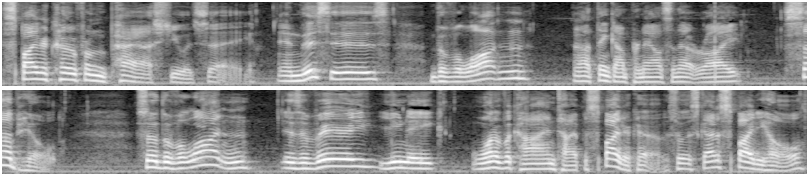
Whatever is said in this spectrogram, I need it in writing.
Spyderco from the past, you would say. And this is the Vallotton, and I think I'm pronouncing that right, Subhilt. So the Vallotton is a very unique, one-of-a-kind type of Spyderco. So it's got a Spidey hole,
